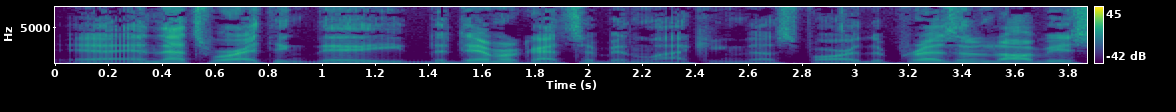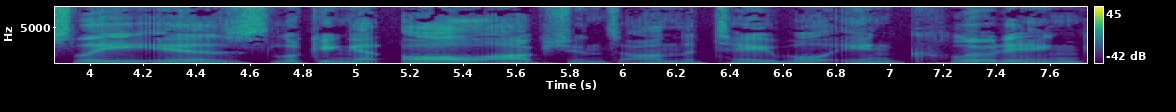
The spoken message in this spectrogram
and that's where I think they the Democrats have been lacking thus far. The president obviously is looking at all options on the table, including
